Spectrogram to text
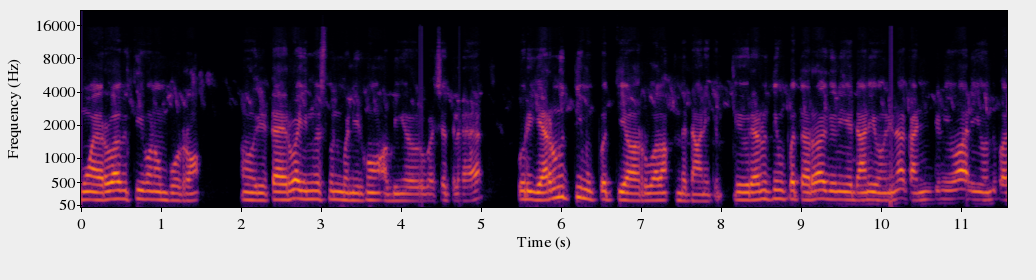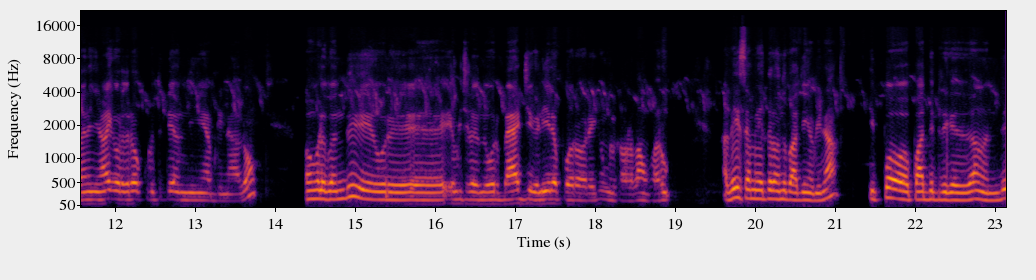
மூவாயிரம் ரூபாய்க்கு தீவனம் போடுறோம். ஒரு எட்டாயிரம் ரூபாய் இன்வெஸ்ட்மெண்ட் பண்ணியிருக்கோம் அப்படிங்கிற ஒரு பட்சத்தில் ஒரு இரநூத்தி முப்பத்தி ஆறு ரூபா தான் இந்த டானிக்கு. இது ஒரு இரநூத்தி முப்பத்தாறு ரூபாய்க்கு நீங்கள் டானிக் வாங்கினீங்கன்னா கண்டினியூவாக நீங்கள் வந்து பதினஞ்சு நாளைக்கு ஒரு தடவை கொடுத்துட்டே வந்தீங்க அப்படின்னாலும் உங்களுக்கு வந்து ஒரு எப்படி சொல்கிறது ஒரு பேட்ஜ் வெளியில் போகிற வரைக்கும் உங்களுக்கு அவ்வளோதான் வரும். அதே சமயத்தில் வந்து பார்த்தீங்க அப்படின்னா இப்போ பார்த்துட்டு இருக்கிறது தான் வந்து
